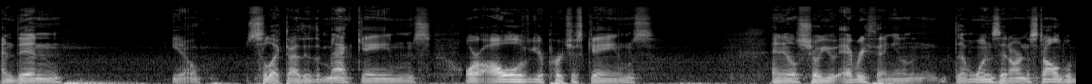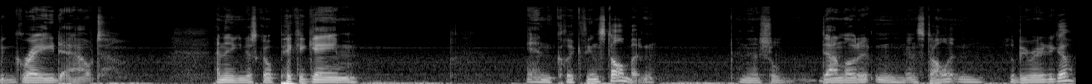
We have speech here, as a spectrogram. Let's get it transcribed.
and then you know select either the Mac games or all of your purchased games. And it'll show you everything. And the ones that aren't installed will be grayed out. And then you can just go pick a game and click the install button. And then she'll download it and install it and you'll be ready to go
